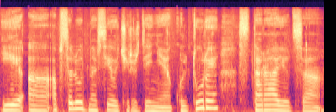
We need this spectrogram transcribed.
И а, абсолютно все учреждения культуры стараются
